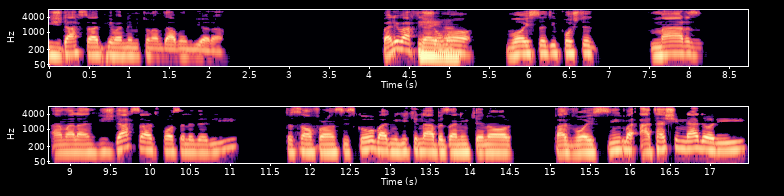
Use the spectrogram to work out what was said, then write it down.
18 ساعت دیگه من نمی‌تونم دووم بیارم. ولی وقتی دقیقاً. شما وایستادی پشت مرز عملا 18 ساعت فاصله داری تا سان فرانسیسکو بعد میگه که نه بزنیم کنار بعد وایسیم و عطشی نداری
